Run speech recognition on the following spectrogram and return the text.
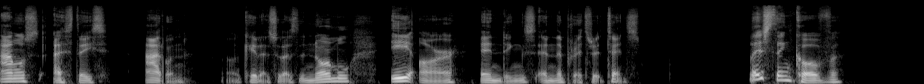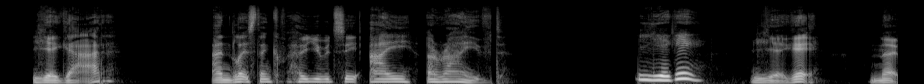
amos, estéis, aron. Okay, so that's the normal AR endings in the preterite tense. Let's think of llegar and let's think of how you would say I arrived. Llegué. Llegué. Now,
